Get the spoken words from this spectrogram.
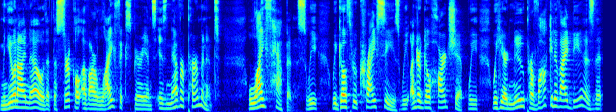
I mean, you and I know that the circle of our life experience is never permanent. Life happens. We, we go through crises. We undergo hardship. We, we hear new provocative ideas that,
